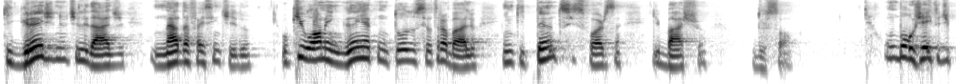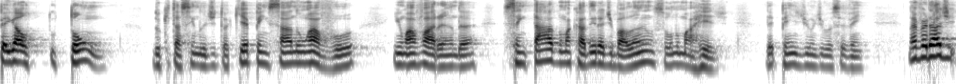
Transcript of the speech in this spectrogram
Que grande inutilidade, nada faz sentido o que o homem ganha com todo o seu trabalho, em que tanto se esforça debaixo do sol. Um bom jeito de pegar o, o tom do que está sendo dito aqui é pensar num avô em uma varanda, sentado numa cadeira de balanço ou numa rede. Depende de onde você vem. Na verdade,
